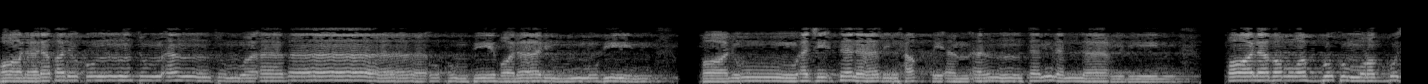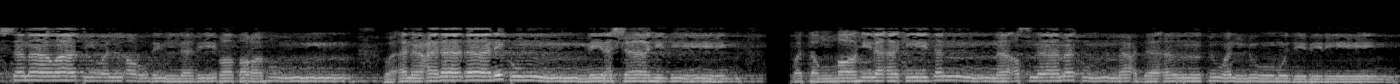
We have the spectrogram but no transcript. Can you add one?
قال لقد كنتم أنتم وآباؤكم في ضلال مبين. قالوا أجئتنا بالحق أم أنت من اللاعبين. قال بل ربكم رب السماوات والأرض الذي فطرهم وأنا على ذلك من الشاهدين. وتالله لأكيدن أصنامكم بعد أن تولوا مدبرين.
